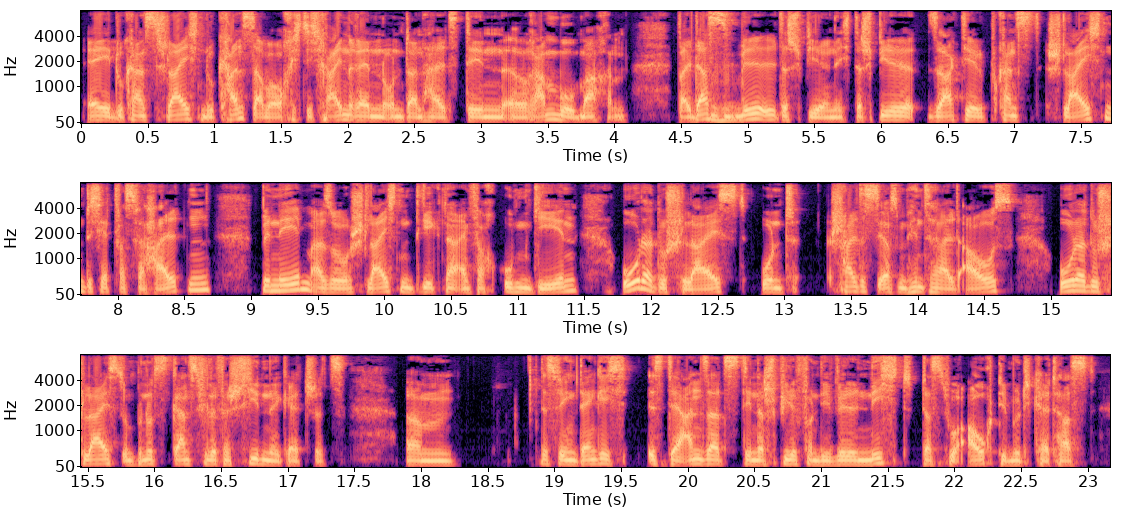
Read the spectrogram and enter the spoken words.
ey, du kannst schleichen, du kannst aber auch richtig reinrennen und dann halt den äh, Rambo machen. Weil das mhm. will das Spiel nicht. Das Spiel sagt dir, du kannst schleichen, dich etwas verhalten, benehmen, also schleichen Gegner einfach umgehen, oder du schleichst und schaltest sie aus dem Hinterhalt aus, oder du schleichst und benutzt ganz viele verschiedene Gadgets. Ähm, deswegen denke ich, ist der Ansatz, den das Spiel von dir will, nicht, dass du auch die Möglichkeit hast,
